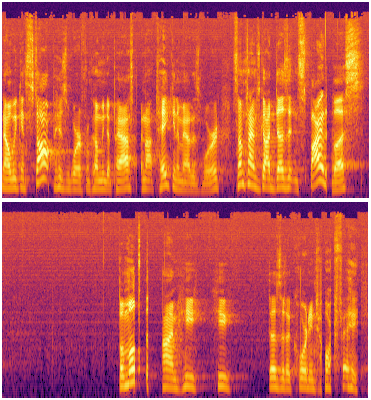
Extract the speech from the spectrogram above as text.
Now, we can stop His Word from coming to pass by not taking Him at His Word. Sometimes God does it in spite of us, but most of the time, He, he does it according to our faith.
